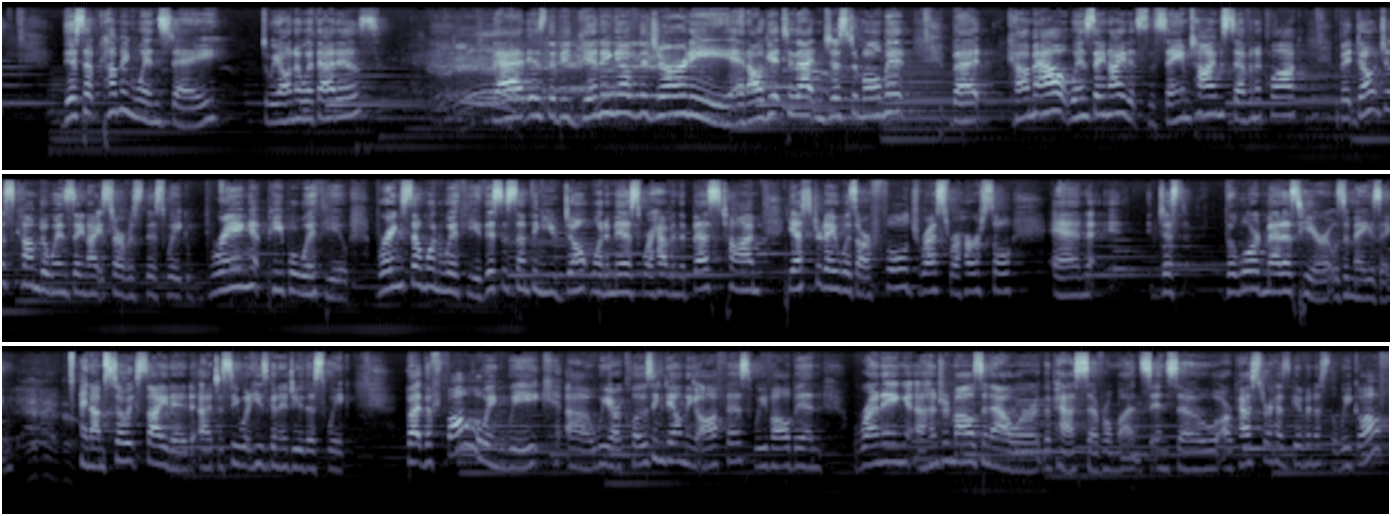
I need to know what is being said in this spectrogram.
This upcoming Wednesday, do we all know what that is? That is the beginning of the journey, and I'll get to that in just a moment. But come out Wednesday night, it's the same time, 7 o'clock. But don't just come to Wednesday night service this week. Bring people with you. Bring someone with you. This is something you don't want to miss. We're having the best time. Yesterday was our full dress rehearsal, and just the Lord met us here. It was amazing. And I'm so excited uh, to see what He's going to do this week. But the following week, uh, we are closing down the office. We've all been running 100 miles an hour the past several months. And so our pastor has given us the week off,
